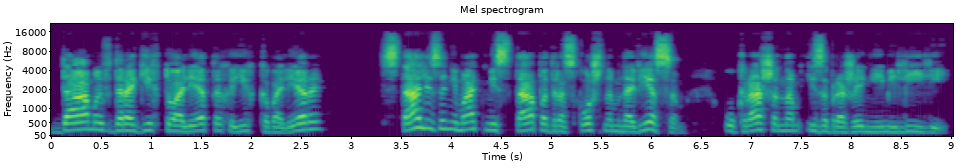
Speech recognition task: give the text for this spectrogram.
дамы в дорогих туалетах и их кавалеры стали занимать места под роскошным навесом, украшенным изображениями лилий.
